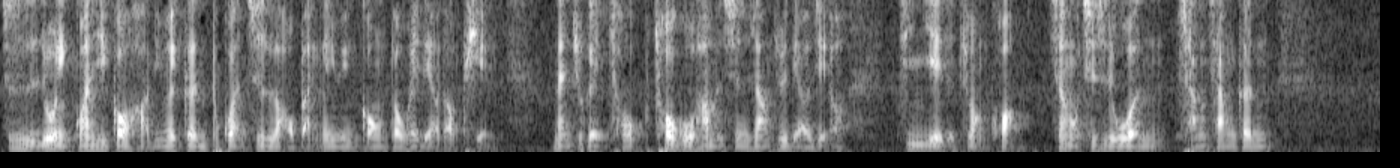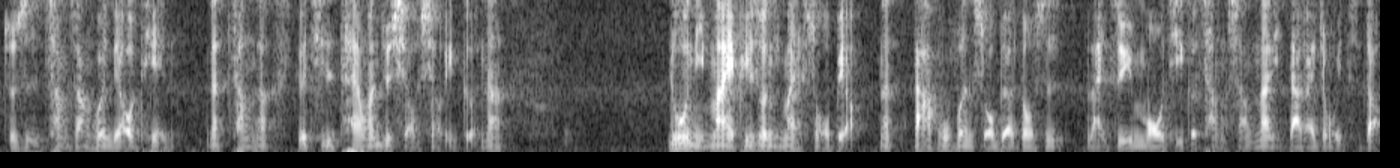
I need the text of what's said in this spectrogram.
就是如果你关系够好，你会跟不管是老板跟员工都会聊到天，那你就可以透透过他们身上去了解哦。敬业的状况，像我其实我很常常跟就是厂商会聊天。那厂商因为其实台湾就小小一个，那如果你卖，譬如说你卖手表，那大部分手表都是来自于某几个厂商，那你大概就会知道。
